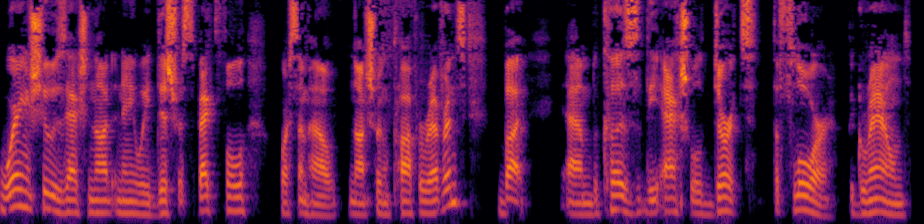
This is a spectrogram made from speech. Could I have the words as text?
wearing shoes is actually not in any way disrespectful or somehow not showing proper reverence, but um, because the actual dirt, the floor, the ground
